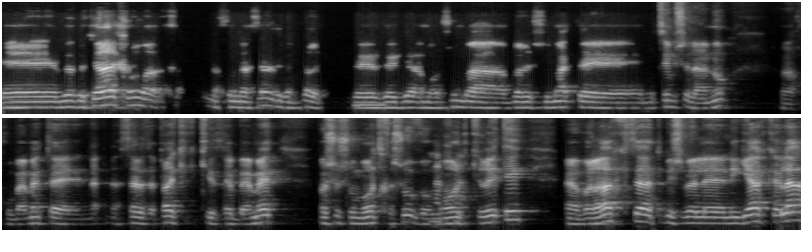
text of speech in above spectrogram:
אה, ובקרן חירום אנחנו נעשה את זה גם פרק, זה גם רשום ברשימת אה, שלנו, ואנחנו באמת אה, נעשה לזה פרק, כי זה באמת משהו שהוא מאוד חשוב והוא נכון. מאוד קריטי, אבל רק קצת בשביל נגיעה קלה,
